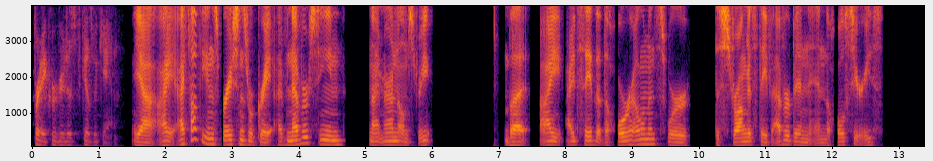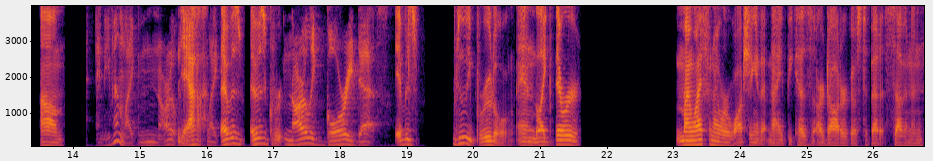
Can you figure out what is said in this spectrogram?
Freddy Krueger just because we can. Yeah, I, I thought the inspirations were great. I've never seen Nightmare on Elm Street, but I I'd say that the horror elements were the strongest they've ever been in the whole series. Um, and even like gnarly. Yeah, like it was it was gr- gnarly, gory deaths. it was really brutal and like there were my wife and I were watching it at night because our daughter goes to bed at 7 and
